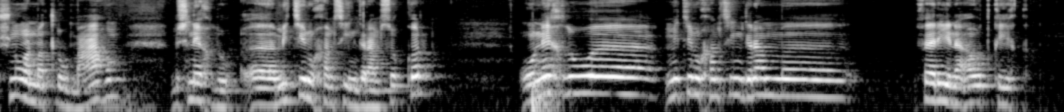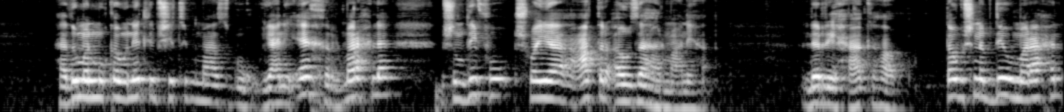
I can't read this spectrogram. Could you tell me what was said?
شنو المطلوب معاهم؟ باش ناخدو آه، 250 جرام سكر. وناخدو آه، 250 جرام آه، فرينة أو دقيق. هذوما المكونات اللي باش يطيبوا مع الزقوق يعني آخر مرحلة باش نضيفوا شوية عطر أو زهر معناها للريحة هكا تو باش نبداو مراحل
